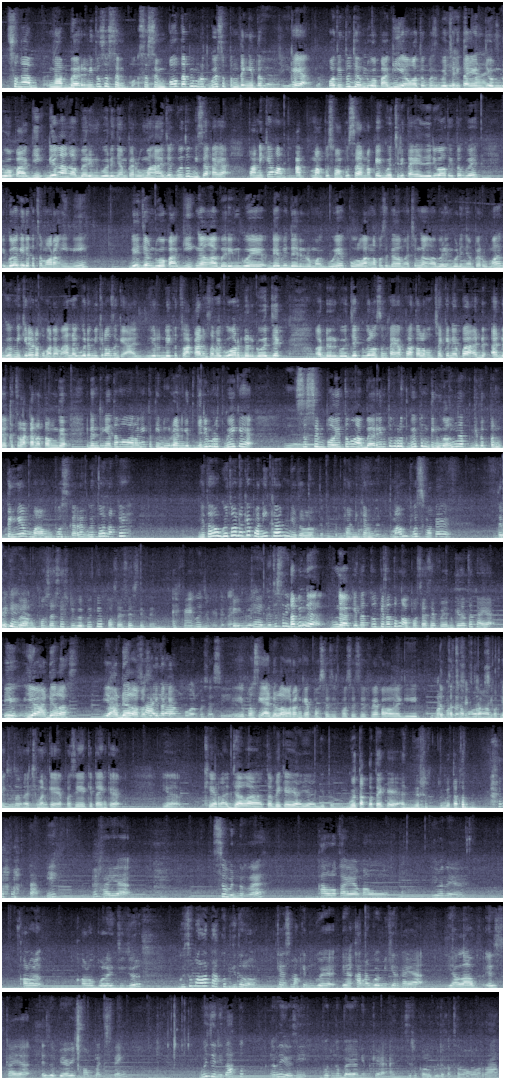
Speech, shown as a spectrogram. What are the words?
sengab ngabarin itu sesimpel, sesimpel tapi menurut gue sepenting itu. Iya, iya kayak lah. waktu itu jam 2 pagi ya waktu pas gue Iya, ceritain jam nice 2 pagi, dia nggak ngabarin gue udah nyampe rumah aja, gue tuh bisa kayak paniknya mampus-mampusan. Oke, gue cerita ya. Jadi waktu itu gue ya gue lagi deket sama orang ini. Dia jam 2 pagi nggak ngabarin gue, dia dari rumah gue pulang apa segala macam nggak ngabarin gue udah nyampe rumah. Gue mikirnya udah ke mana-mana, gue udah mikir langsung kayak anjir dia kecelakaan. Sampai gue order gojek. Order gojek gue langsung kayak apa tolong cekin ya pak ada ada kecelakaan atau enggak. Dan ternyata malah orangnya ketiduran gitu. Jadi menurut gue kayak Iya. sesimpel itu ngabarin tuh menurut gue penting banget gitu. Pentingnya mampus karena gue tuh anaknya nggak tahu gue tuh anaknya panikan gitu loh. Panikan. mampus makanya tapi kayak- dibilang posesif juga gue kayak posesif sih kan eh kayak gue juga deh. Kayak gue- kayak gue tuh sering tapi nggak nggak kita tuh kita tuh nggak posesif kan kita tuh kayak iya ya ada lah. Ya ada lah pasti kita kayak bukan posesif. Iya pasti ada lah orang kayak posesif posesifnya kalau lagi Bukan deket sama orang apa kayak gitu, gimana. tapi- cuman kayak pasti kita yang kayak ya care aja lah. Tapi kayak ya gitu. Gue takutnya kayak anjir gue takut. Tapi kayak sebenarnya kalau kayak mau gimana ya kalau kalau boleh jujur gue tuh malah takut gitu loh. Kayak semakin gue ya karena gue mikir kayak ya love is kayak is a very complex thing gue jadi takut. Ngerti gak sih? Buat ngebayangin kayak anjir kalau gue dekat sama orang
